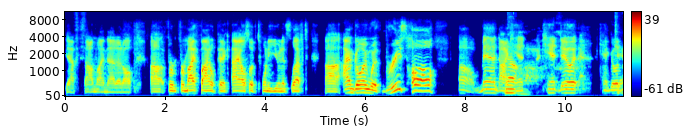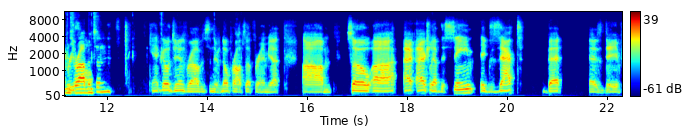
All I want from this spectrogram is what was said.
yeah, I don't mind that at all. Uh, for for my final pick, I also have 20 units left. Uh, I'm going with Breece Hall. Oh man, I no. can't, I can't do it. Can't go James Robinson. Hall. can't go James Robinson. There's no props up for him yet. Um, so uh, I, I actually have the same exact bet as Dave.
